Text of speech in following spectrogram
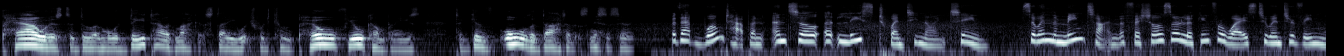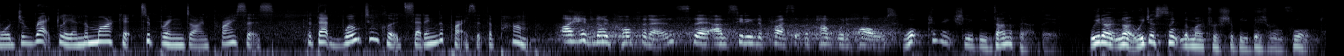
powers to do a more detailed market study which would compel fuel companies to give all the data that's necessary. But that won't happen until at least 2019. So, in the meantime, officials are looking for ways to intervene more directly in the market to bring down prices. But that won't include setting the price at the pump. I have no confidence that um, setting the price at the pump would hold. What can actually be done about that? We don't know. We just think the motorists should be better informed.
